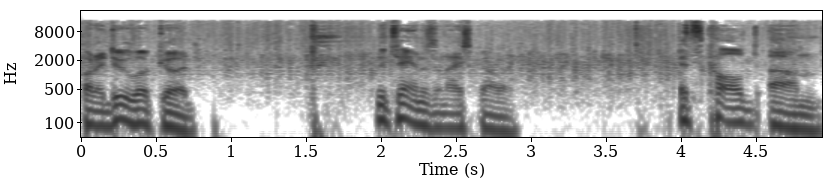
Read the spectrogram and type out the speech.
But I do look good. the tan is a nice color. It's called, um,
